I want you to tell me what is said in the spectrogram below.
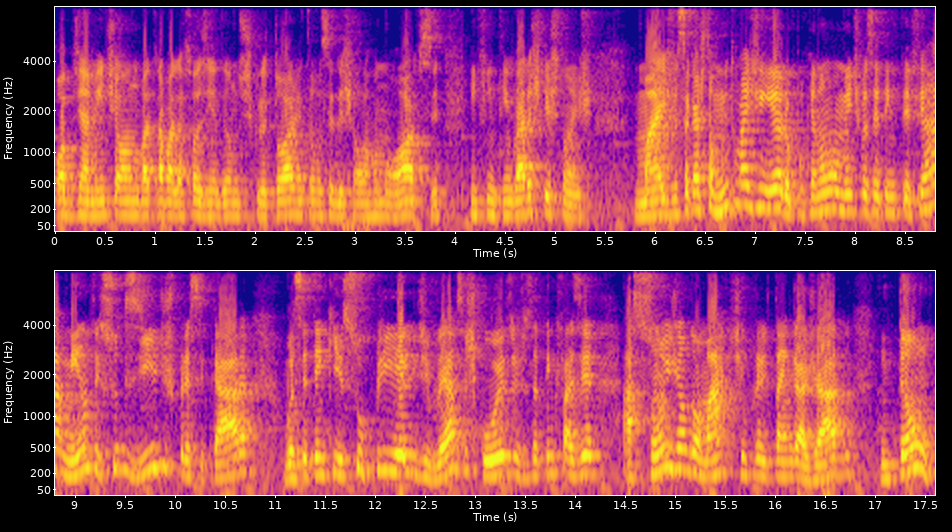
obviamente ela não vai trabalhar sozinha dentro do escritório, então você deixa ela home office. Enfim, tem várias questões mas você gasta muito mais dinheiro, porque normalmente você tem que ter ferramentas, subsídios para esse cara, você tem que suprir ele diversas coisas, você tem que fazer ações de endomarketing para ele estar tá engajado. Então,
